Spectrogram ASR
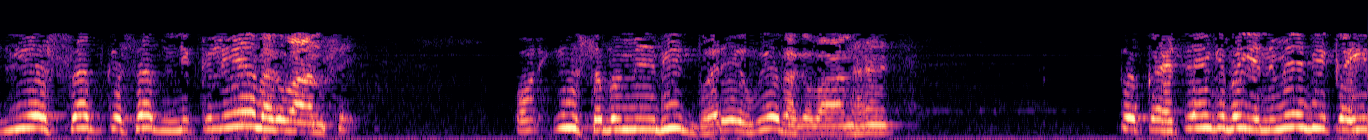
ये सब के सब निकले हैं भगवान से। और इन सब में भी भरे हुए भगवान हैं। तो कहते हैं कि भाई इनमें भी कहीं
